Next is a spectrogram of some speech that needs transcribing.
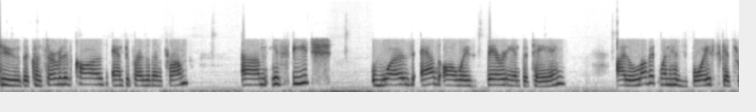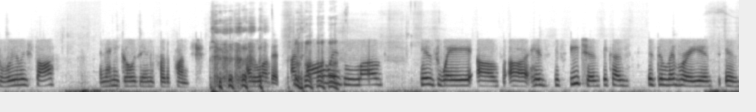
to the conservative cause and to President Trump. Um, his speech was, as always, very entertaining. I love it when his voice gets really soft and then he goes in for the punch. I love it. I've always loved his way of uh, his, his speeches because his delivery is is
